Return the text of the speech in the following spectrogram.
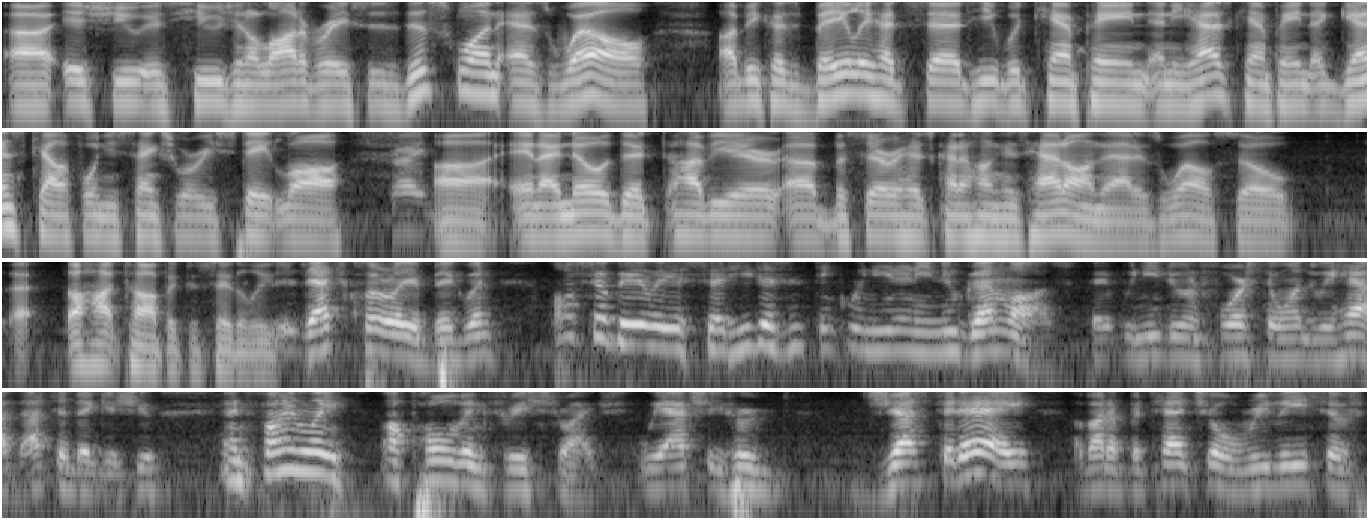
uh, issue is huge in a lot of races. This one as well, uh, because Bailey had said he would campaign, and he has campaigned against California sanctuary state law. Right. Uh, and I know that Xavier uh, Becerra has kind of hung his hat on that as well. So, uh, a hot topic to say the least. That's clearly a big one. Also, Bailey has said he doesn't think we need any new gun laws, that we need to enforce the ones we have. That's a big issue. And finally, upholding three strikes. We actually heard just today about a potential release of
